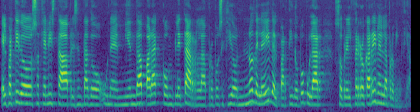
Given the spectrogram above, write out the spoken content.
El Partido Socialista ha presentado una enmienda para completar la proposición no de ley del Partido Popular sobre el ferrocarril en la provincia.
